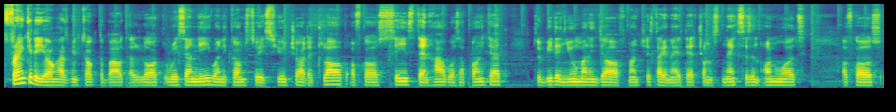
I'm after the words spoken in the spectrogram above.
Frenkie de Jong has been talked about a lot recently when it comes to his future at the club, of course, since Ten Hag was appointed to be the new manager of Manchester United from next season onwards. Of course,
